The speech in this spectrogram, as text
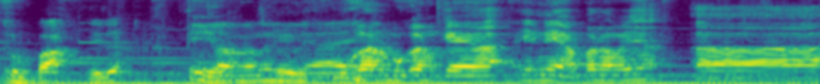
Sumpah gitu. Iya, Bukan bukan kayak ini apa namanya? eh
